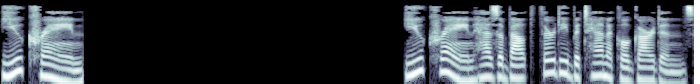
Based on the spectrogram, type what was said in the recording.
Ukraine Ukraine has about 30 botanical gardens.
